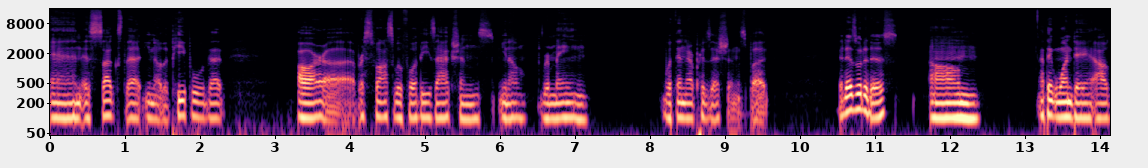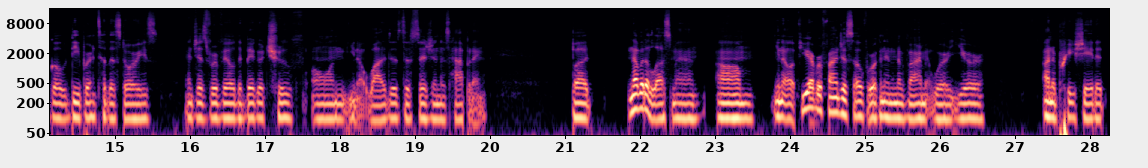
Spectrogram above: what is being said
And it sucks that, you know, the people that are uh, responsible for these actions, you know, remain within their positions. But it is what it is. Um, I think one day I'll go deeper into the stories and just reveal the bigger truth on, you know, why this decision is happening. But nevertheless, man, um, you know, if you ever find yourself working in an environment where you're unappreciated,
